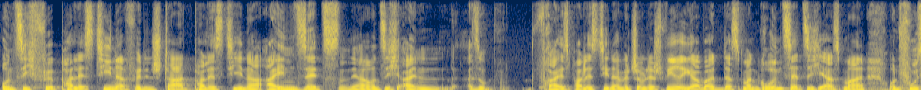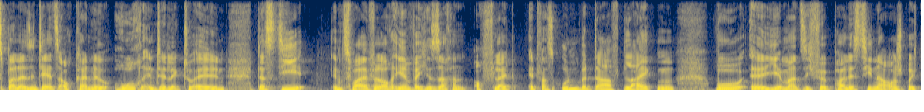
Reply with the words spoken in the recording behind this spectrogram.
und sich für Palästina, für den Staat Palästina einsetzen, ja, und sich ein, also freies Palästina wird schon wieder schwieriger, aber dass man grundsätzlich erstmal, und Fußballer sind ja jetzt auch keine Hochintellektuellen, dass die im Zweifel auch irgendwelche Sachen auch vielleicht etwas unbedarft liken, wo äh, jemand sich für Palästina ausspricht,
